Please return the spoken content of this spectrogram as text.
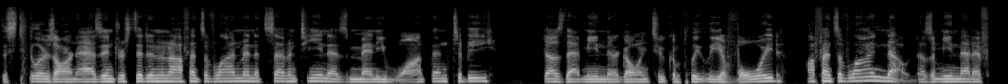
the Steelers aren't as interested in an offensive lineman at 17 as many want them to be. Does that mean they're going to completely avoid offensive line? No. Doesn't mean that if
